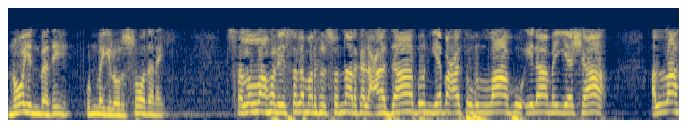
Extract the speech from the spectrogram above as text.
நோய் என்பது உண்மையில் ஒரு சோதனை ஸல்லல்லாஹு அலிசல்லம் அவர்கள் சொன்னார்கள் அஸாபுன் யஷா. அல்லாஹ்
